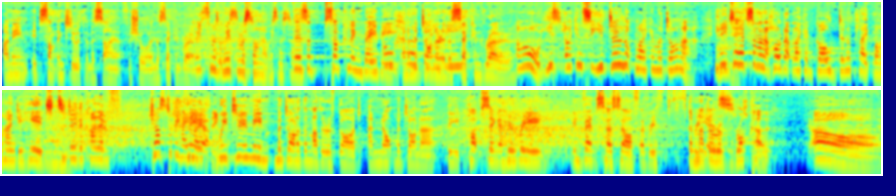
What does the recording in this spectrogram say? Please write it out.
I mean, it's something to do with the Messiah for sure in the second row. Who's the, where's the Messiah? Where's the Messiah? There's a suckling baby Oh, and a Madonna in the second row. Oh, yes, I can see you do look like a Madonna. You need to hmm. have someone hold up like a gold dinner plate behind your head to do the kind of. Just to be clear, thing. we do mean Madonna, the mother of God, and not Madonna, the pop singer who reinvents herself every The mother years. of Rocco. Oh,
